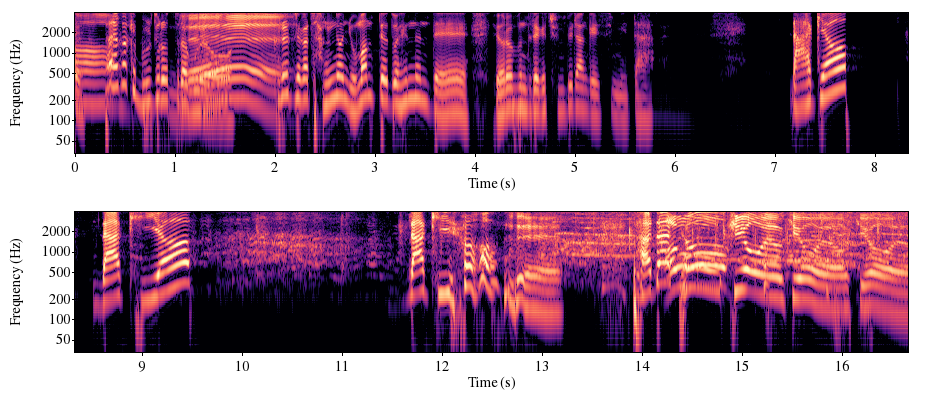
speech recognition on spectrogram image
아. 빨갛게 물들었더라고요. 네. 그래서 제가 작년 요맘때도 했는데 여러분들에게 준비를 한게 있습니다. 낙엽, 나 기엽, 나 기엽, 네. 바다죠. 아우 귀여워요, 귀여워요, 귀여워요.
